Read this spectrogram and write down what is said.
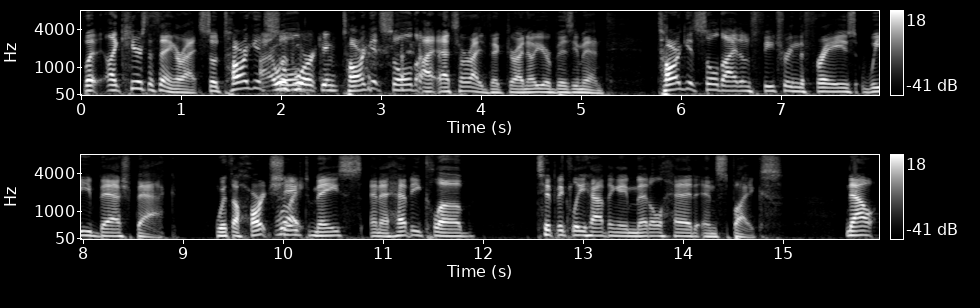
But like, here's the thing. All right, so Target I sold. was working. Target sold. I, that's all right, Victor. I know you're a busy man. Target sold items featuring the phrase "We bash back" with a heart-shaped right. mace and a heavy club typically having a metal head and spikes. Now.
